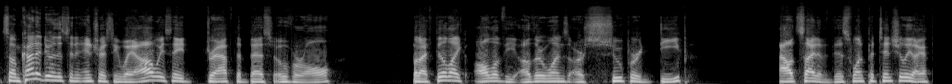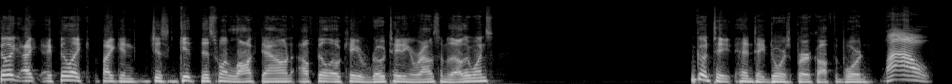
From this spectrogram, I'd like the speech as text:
so I'm kind of doing this in an interesting way. I always say draft the best overall, but I feel like all of the other ones are super deep outside of this one potentially. Like I feel like I, I feel like if I can just get this one locked down, I'll feel okay rotating around some of the other ones. I'm going to take, ahead and take Doris Burke off the board. wow.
